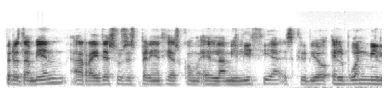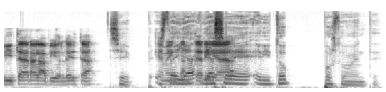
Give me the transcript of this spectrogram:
Pero también, a raíz de sus experiencias como en la milicia, escribió El buen militar a la violeta. sí. Esta me ya- ya, se editó póstumamente.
